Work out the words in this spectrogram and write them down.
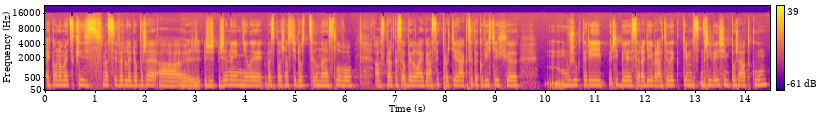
ekonomicky jsme si vedli dobře a ženy měly ve společnosti dost silné slovo a zkrátka se objevila jakási protireakce takových těch mužů, kteří by se raději vrátili k těm dřívějším pořádkům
